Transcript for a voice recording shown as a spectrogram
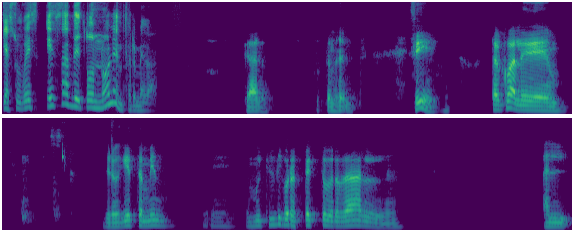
que a su vez esa detonó la enfermedad. Claro, justamente. Sí, tal cual. Eh, que también eh, es muy crítico respecto, ¿verdad?, al,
